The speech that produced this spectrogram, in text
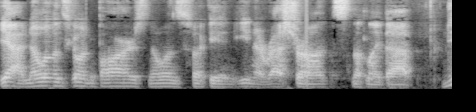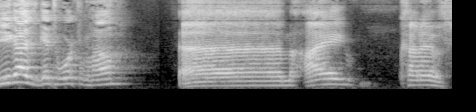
Yeah, no one's going to bars. No one's fucking eating at restaurants. Nothing like that. Do you guys get to work from home? Um, I kind of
